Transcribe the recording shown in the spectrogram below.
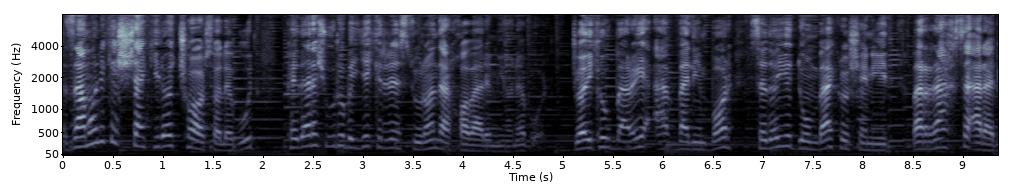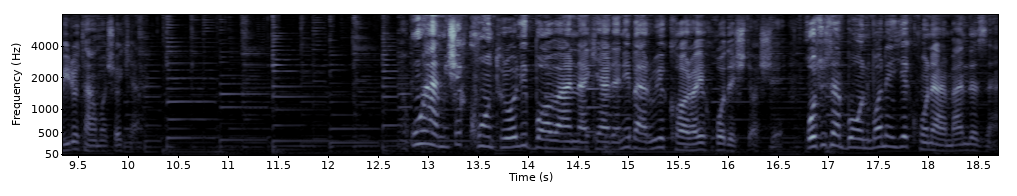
زمانی که شکیرا چهار ساله بود پدرش او رو به یک رستوران در خاور میانه برد جایی که او برای اولین بار صدای دنبک رو شنید و رقص عربی رو تماشا کرد او همیشه کنترلی باور نکردنی بر روی کارهای خودش داشته خصوصا به عنوان یک هنرمند زن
